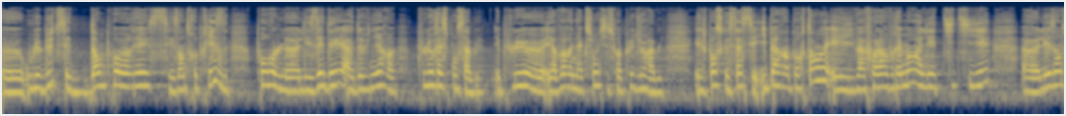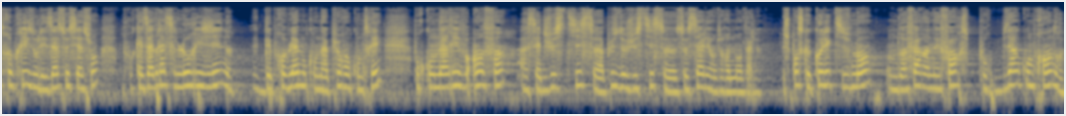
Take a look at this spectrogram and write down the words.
euh, où le but c'est d'empowerer ces entreprises pour les aider à devenir plus responsables et plus euh, et avoir une action qui soit plus durable. Et je pense que ça c'est hyper important et il va falloir vraiment aller titiller euh, les entreprises ou les associations pour qu'elles adressent l'origine des problèmes qu'on a pu rencontrer, pour qu'on arrive enfin à cette justice, à plus de justice sociale et environnementale je pense que collectivement, on doit faire un effort pour bien comprendre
